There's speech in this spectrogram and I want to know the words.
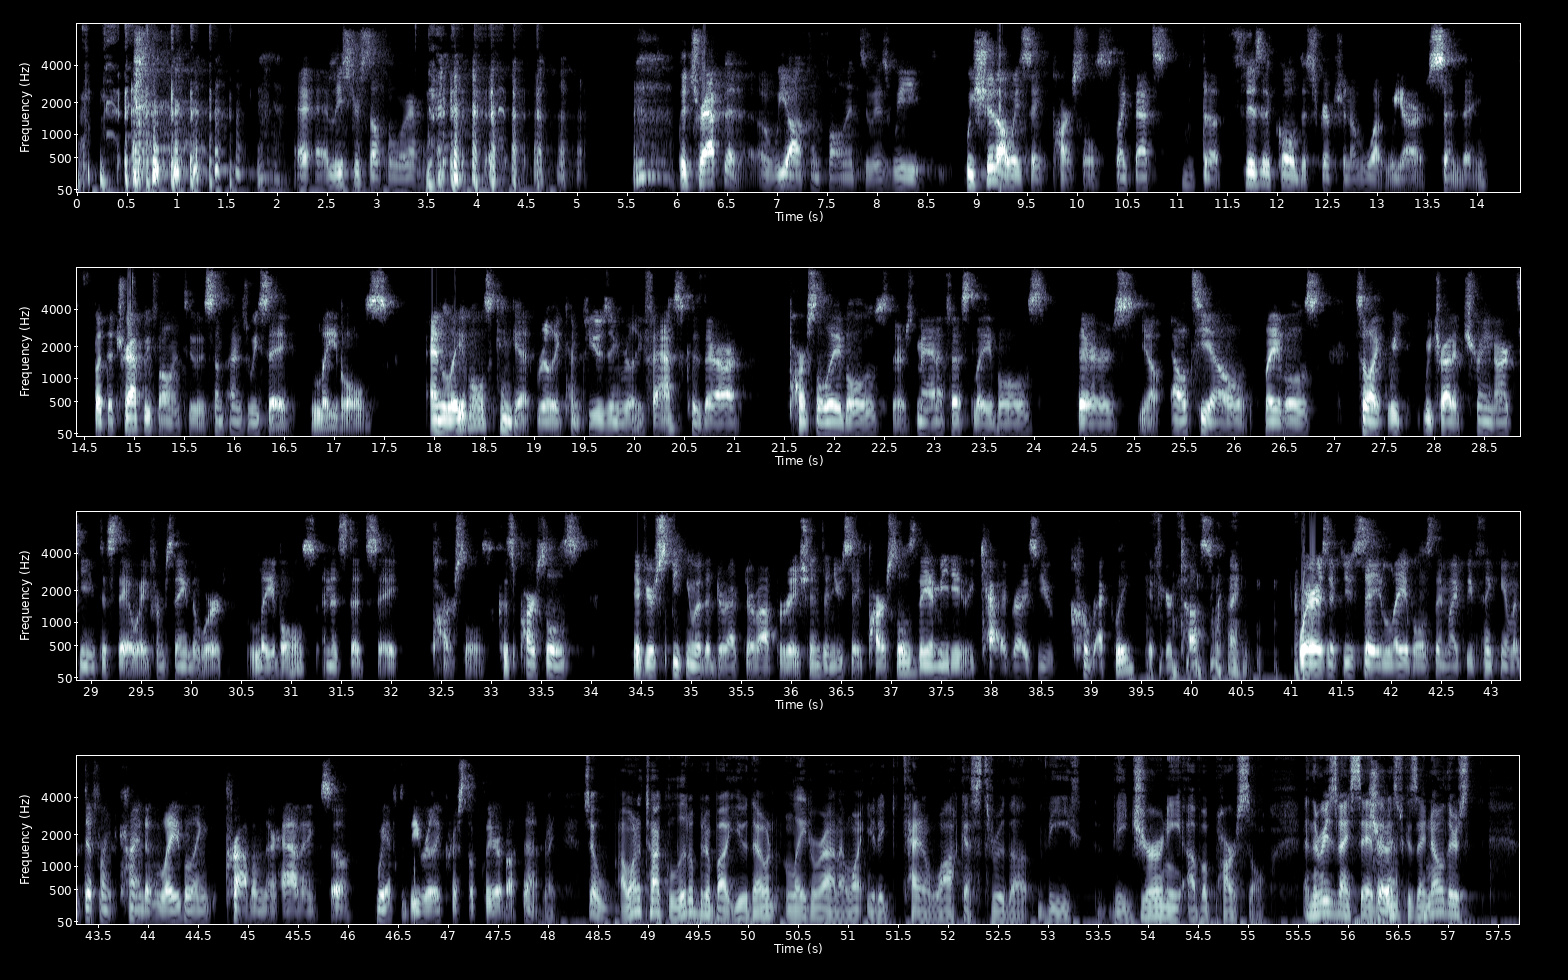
at, least you're self-aware. the trap that we often fall into is we we should always say parcels like that's the physical description of what we are sending but the trap we fall into is sometimes we say labels, and labels can get really confusing really fast because there are parcel labels, there's manifest labels, there's you know LTL labels. So like we we try to train our team to stay away from saying the word labels and instead say parcels because parcels if you're speaking with a director of operations and you say parcels, they immediately categorize you correctly if you're Tusk. right. Whereas if you say labels, they might be thinking of a different kind of labeling problem they're having. So we have to be really crystal clear about that. Right. So I want to talk a little bit about you. Then later on, I want you to kind of walk us through the the the journey of a parcel. And the reason I say sure. that is because I know there's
